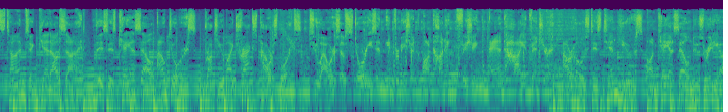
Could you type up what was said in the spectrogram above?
It's time to get outside. This is KSL Outdoors, brought to you by Trax Power Sports. Two hours of stories and information on hunting, fishing, and high adventure. Our host is Tim Hughes on KSL News Radio.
